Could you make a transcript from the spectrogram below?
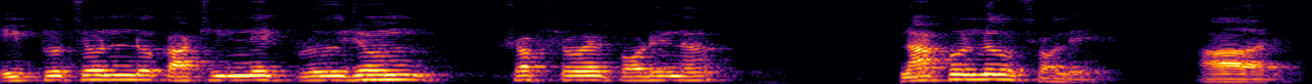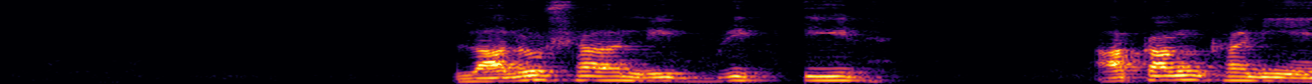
এই প্রচণ্ড কাঠিন্যের প্রয়োজন সবসময় পড়ে না না করলেও চলে। আর লালসা নিবৃত্তির আকাঙ্ক্ষা নিয়ে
